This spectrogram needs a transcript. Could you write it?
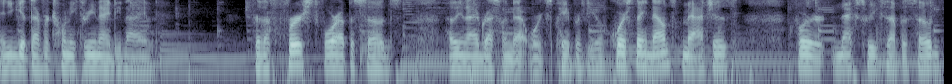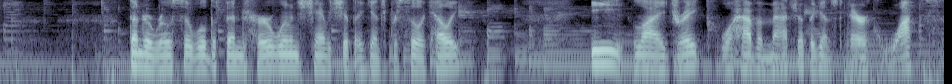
And you get that for $23.99 for the first four episodes of the United Wrestling Network's pay per view. Of course, they announced matches for next week's episode. Thunder Rosa will defend her women's championship against Priscilla Kelly. Eli Drake will have a matchup against Eric Watts.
